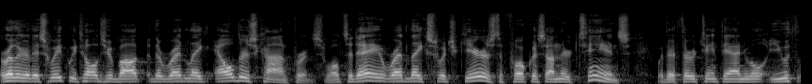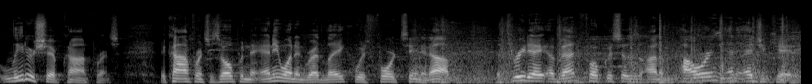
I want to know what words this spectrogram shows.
Earlier this week, we told you about the Red Lake Elders Conference. Well, today, Red Lake switched gears to focus on their teens with their 13th annual Youth Leadership Conference. The conference is open to anyone in Red Lake who is 14 and up. The three-day event focuses on empowering and educating.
